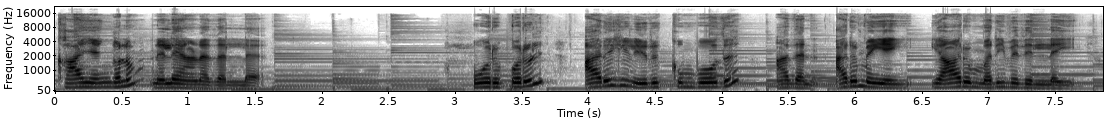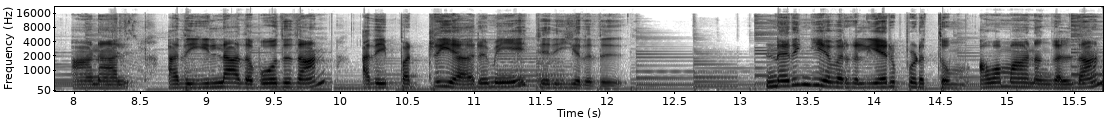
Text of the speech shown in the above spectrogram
காயங்களும் நிலையானதல்ல. ஒரு பொருள் அருகில் இருக்கும்போது அதன் அருமையை யாரும் அறிவதில்லை. ஆனால் அது இல்லாத போதுதான் அதை பற்றிய அருமையே தெரிகிறது. நெருங்கியவர்கள் ஏற்படுத்தும் அவமானங்கள் தான்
